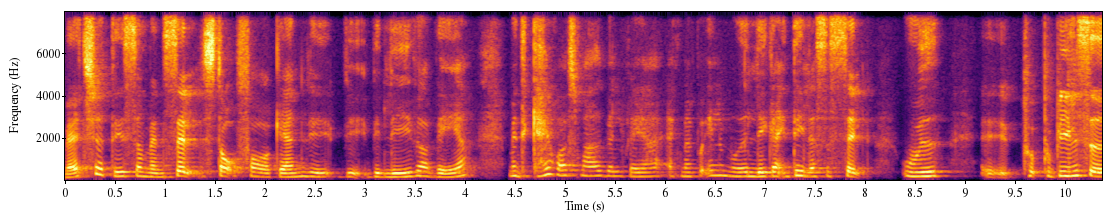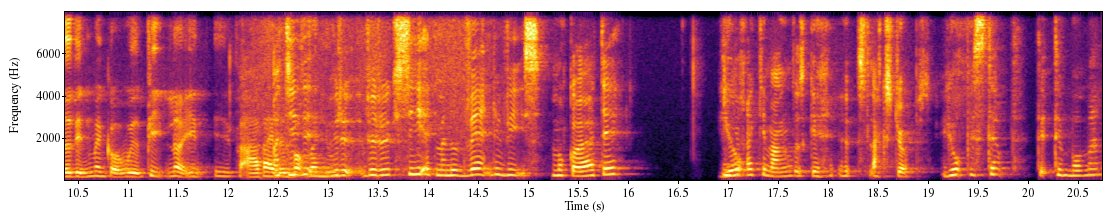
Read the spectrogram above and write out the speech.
matcher det, som man selv står for og gerne vil, vil, vil leve og være. Men det kan jo også meget vel være, at man på en eller anden måde lægger en del af sig selv ude øh, på, på bilsædet, inden man går ud af bilen og ind øh, på arbejdet. Og hvor Ditte, man nu... vil, du, vil du ikke sige, at man nødvendigvis må gøre det? I Jo. rigtig mange forskellige slags jobs. Jo, bestemt. Det, det må man.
